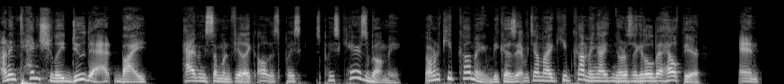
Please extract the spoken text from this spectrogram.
unintentionally do that by having someone feel like, oh, this place, this place cares about me. So I'm gonna keep coming because every time I keep coming, I notice I get a little bit healthier. And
